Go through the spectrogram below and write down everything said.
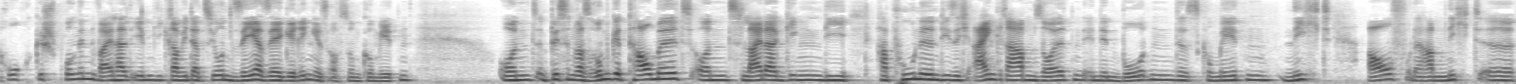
hochgesprungen, weil halt eben die Gravitation sehr, sehr gering ist auf so einem Kometen. Und ein bisschen was rumgetaumelt und leider gingen die Harpunen, die sich eingraben sollten in den Boden des Kometen, nicht auf oder haben nicht äh,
